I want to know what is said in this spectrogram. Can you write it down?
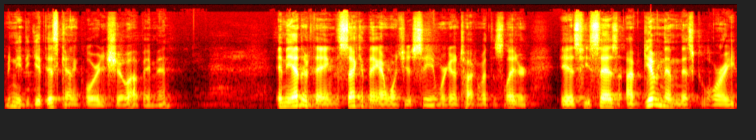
We need to get this kind of glory to show up. Amen. And the other thing, the second thing I want you to see, and we're going to talk about this later, is he says, I've given them this glory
